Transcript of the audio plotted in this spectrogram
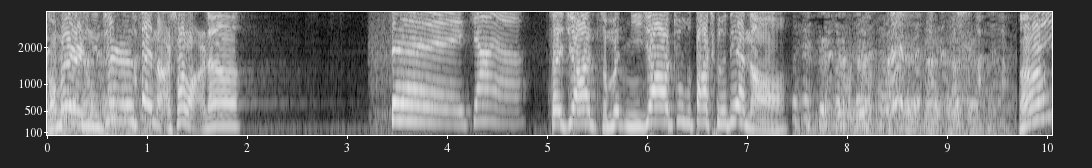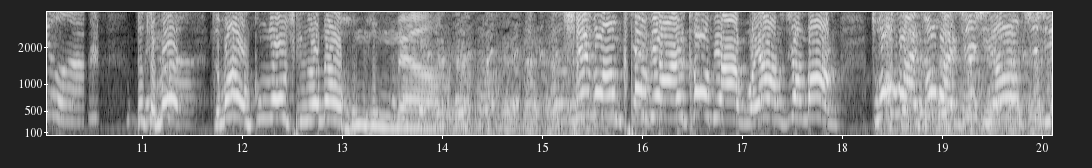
老妹儿，你这是在哪儿上网呢？在家呀？在家？怎么？你家住大车店呢？啊？没有啊？那怎么啊怎么还有公交车那轰轰的呀？前方靠边靠边，我要让道，左拐左拐直行直行，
